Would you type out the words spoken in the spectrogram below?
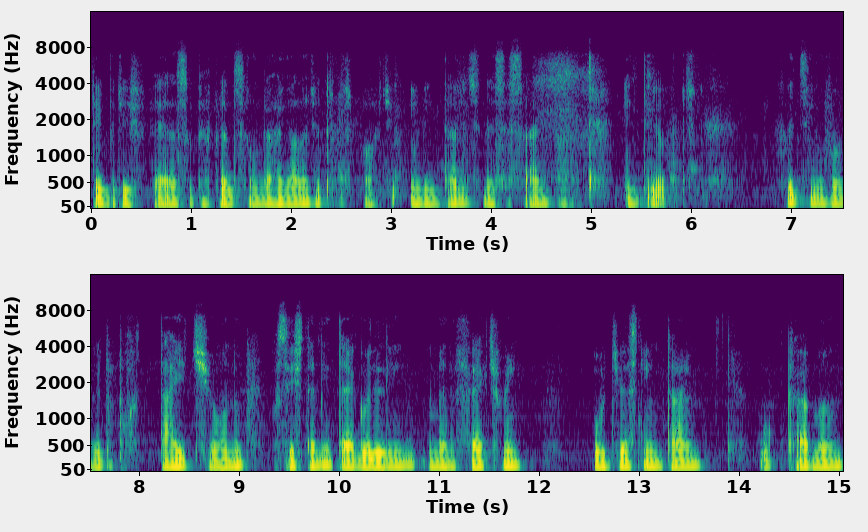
tempo de espera, superprodução, gargala de transporte, inventário desnecessário, entre outros. Foi desenvolvido por Taiichi Ohno, o sistema entrega o Lean Manufacturing, o Just-in-Time, o Kanban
